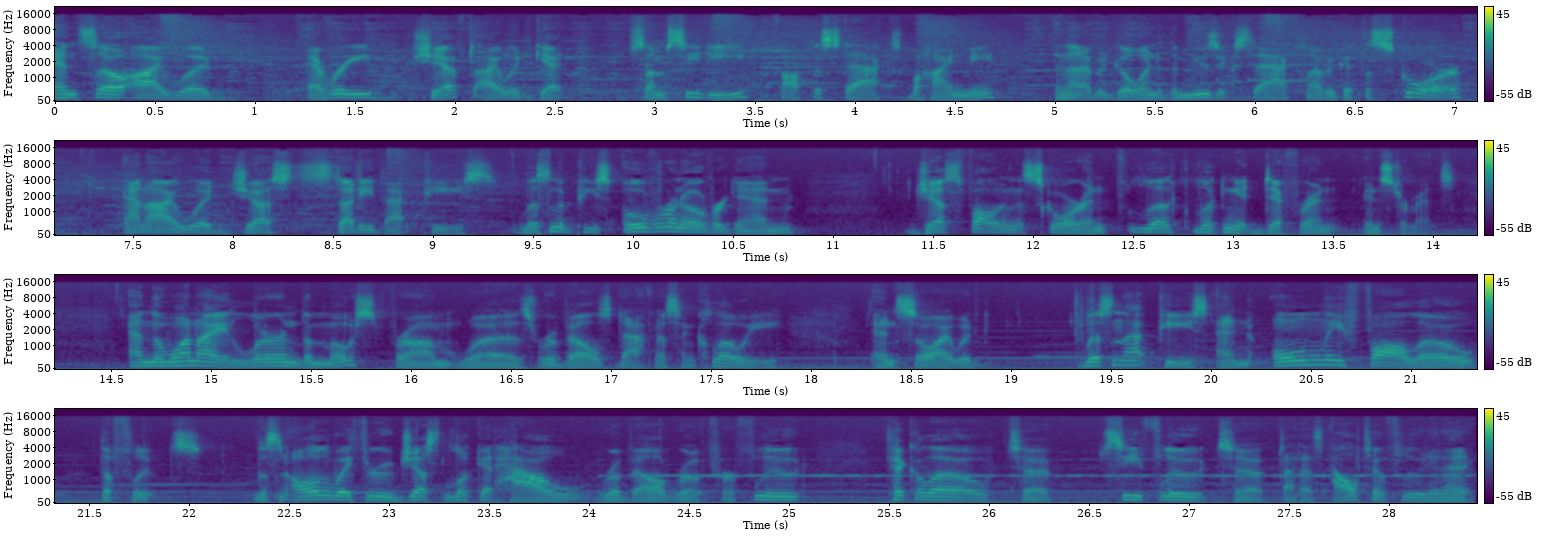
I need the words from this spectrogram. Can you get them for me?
And so I would, every shift, I would get some CD off the stacks behind me, and then I would go into the music stacks and I would get the score, and I would just study that piece, listen to the piece over and over again, just following the score and look, looking at different instruments. And the one I learned the most from was Ravel's Daphnis and Chloe, and so I would listen to that piece and only follow the flutes. Listen all the way through, just look at how Ravel wrote for flute, piccolo to C flute to that has alto flute in it,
